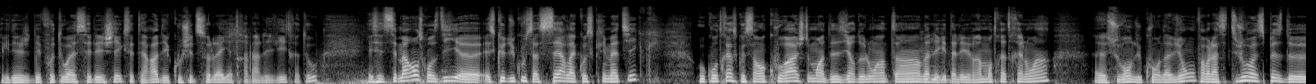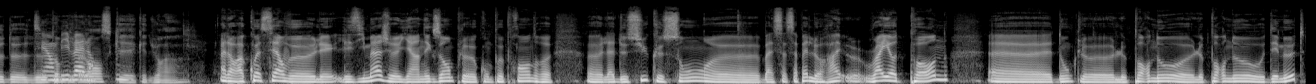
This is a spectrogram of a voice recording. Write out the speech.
avec des, des photos assez léchées, etc., des couchers de soleil à travers les vitres et tout. Et c'est marrant ce qu'on se dit, euh, est-ce que du coup ça sert la cause climatique? Ou au contraire est-ce que ça encourage justement un désir de lointain, d'aller d'aller vraiment très très loin, souvent du coup en avion. Enfin voilà, c'est toujours une espèce de, de, de- d'ambivalence qui est, qui est dure à Alors, à quoi servent euh, les, les images? Il y a un exemple qu'on peut prendre euh, là-dessus que sont, euh, bah, ça s'appelle le ri- riot porn, euh, donc le, le porno, euh, le porno d'émeute.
